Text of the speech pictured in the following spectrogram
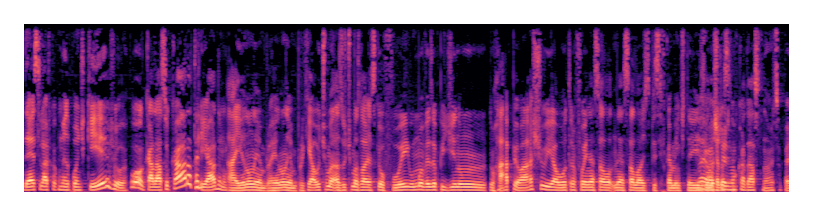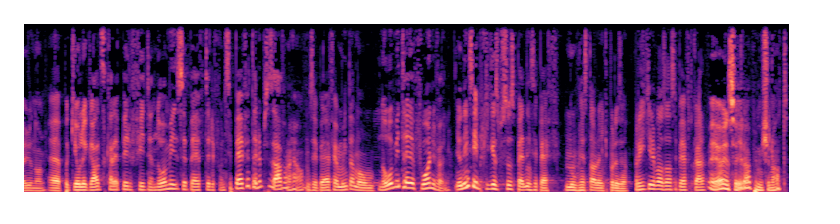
desce lá e fica comendo pão de queijo, pô, cadastra o cara, tá ligado? Não- Aí eu não lembro, aí eu não lembro. Porque a última, as últimas lojas que eu fui, uma vez eu pedi num, no Rap, eu acho, e a outra foi nessa, nessa loja especificamente. Daí Não, eu acho que eles não cadastram, não, eles só pede o nome. É, porque o legal desse cara é perfeito, é nome, CPF, telefone. CPF até nem precisava, na real. O CPF é muita mão. Nome e telefone, velho. Eu nem sei por que as pessoas pedem CPF num restaurante, por exemplo. Pra que, que ele vai usar o CPF do cara? É, eu sei lá, pra emitir nota.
